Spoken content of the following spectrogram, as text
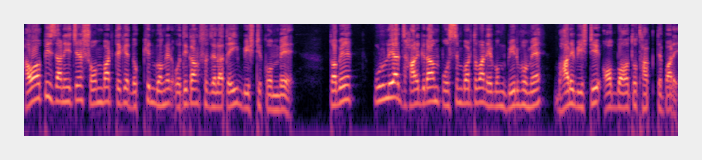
হাওয়া অফিস জানিয়েছে, সোমবার থেকে দক্ষিণবঙ্গের অধিকাংশ জেলাতেই বৃষ্টি কমবে। তবে পুরুলিয়া, ঝাড়গ্রাম, পশ্চিম বর্ধমান এবং বীরভূমে ভারী বৃষ্টি অব্যাহত থাকতে পারে।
